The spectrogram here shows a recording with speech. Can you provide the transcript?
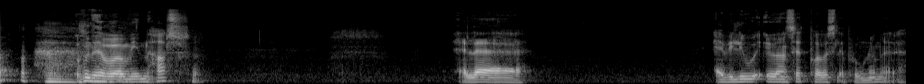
Om det var min hasj. Eller Jeg vil jo uansett prøve å slippe unna med det.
